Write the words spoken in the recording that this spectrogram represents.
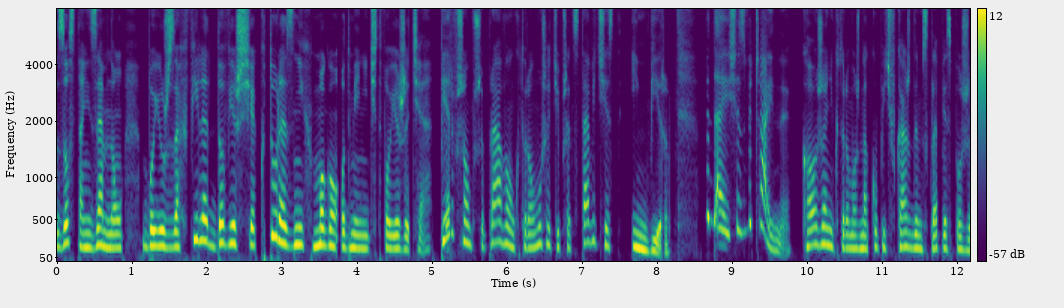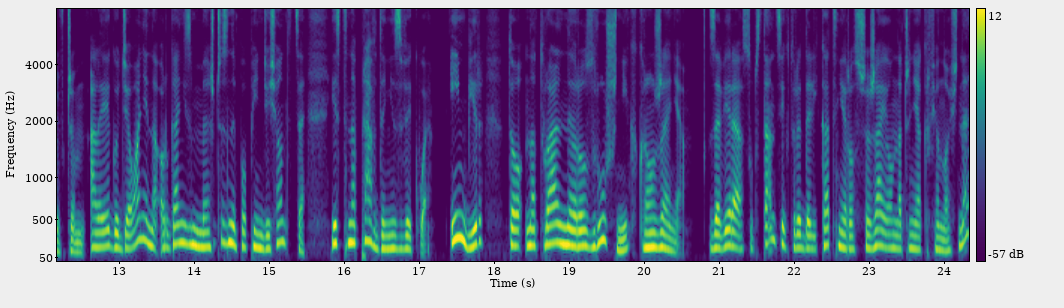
Zostań ze mną, bo już za chwilę dowiesz się, które z nich mogą odmienić Twoje życie. Pierwszą przyprawą, którą muszę Ci przedstawić jest imbir. Wydaje się zwyczajny. Korzeń, który można kupić w każdym sklepie spożywczym, ale jego działanie na organizm mężczyzny po pięćdziesiątce jest naprawdę niezwykłe. Imbir to naturalny rozrusznik krążenia. Zawiera substancje, które delikatnie rozszerzają naczynia krwionośne,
